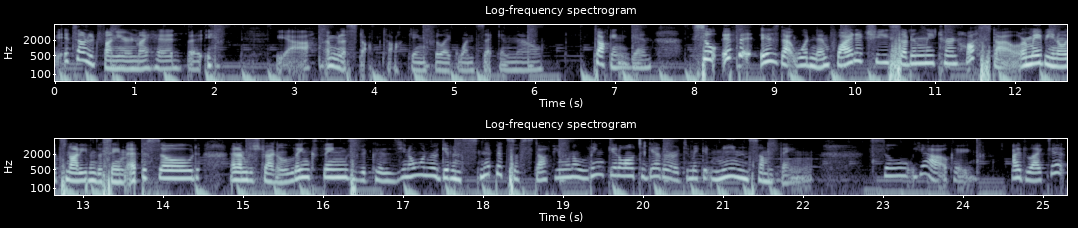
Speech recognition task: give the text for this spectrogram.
It sounded funnier in my head, but yeah, I'm gonna stop talking for like one second now. Talking again. So, if it is that wood nymph, why did she suddenly turn hostile? Or maybe, you know, it's not even the same episode, and I'm just trying to link things because, you know, when we're given snippets of stuff, you want to link it all together to make it mean something. So, yeah, okay. I'd like it,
